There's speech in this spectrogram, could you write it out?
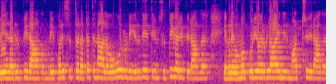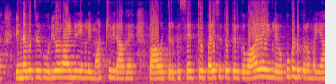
வேறறுப்பீராக உம்முடைய பரிசுத்த ரத்தத்தினால ஒவ்வொருடைய இருதயத்தையும் சுத்திகரிப்பீராக எங்களை உமக்குரியவர்களாய் நீர் மாற்றுவீராக விண்ணகத்திற்கு உரியோராய் நீர் எங்களை மாற்றுவீராக பாவத்திற்கு செத்து பரிசுத்தத்திற்கு வாழ எங்களை ஒப்புக் கொடுக்கிறோம் ஐயா.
